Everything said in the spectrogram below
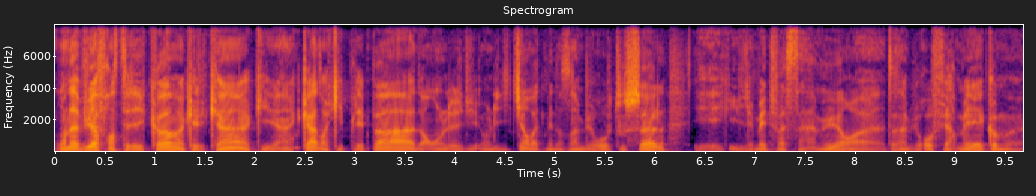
On a vu à France Télécom quelqu'un qui un cadre qui plaît pas, on, lui dit tiens on va te mettre dans un bureau tout seul et ils le mettent face à un mur euh, dans un bureau fermé comme euh,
